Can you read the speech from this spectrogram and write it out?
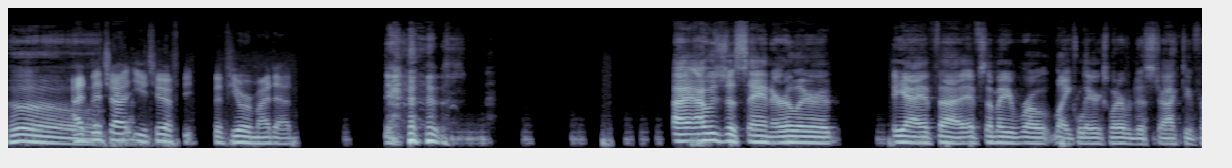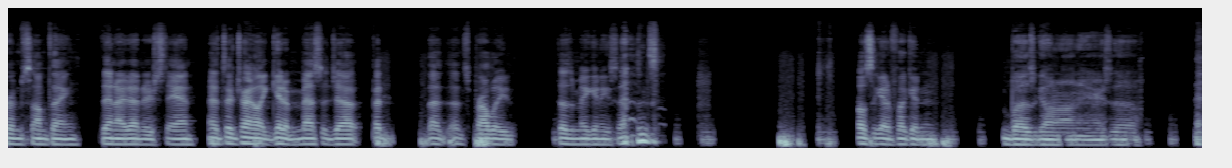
Oh. I'd bitch at you too if if you were my dad. I, I was just saying earlier, yeah, if uh, if somebody wrote like lyrics, whatever, to distract you from something, then I'd understand. If they're trying to like get a message out, but that that's probably doesn't make any sense. also got a fucking buzz going on here, so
